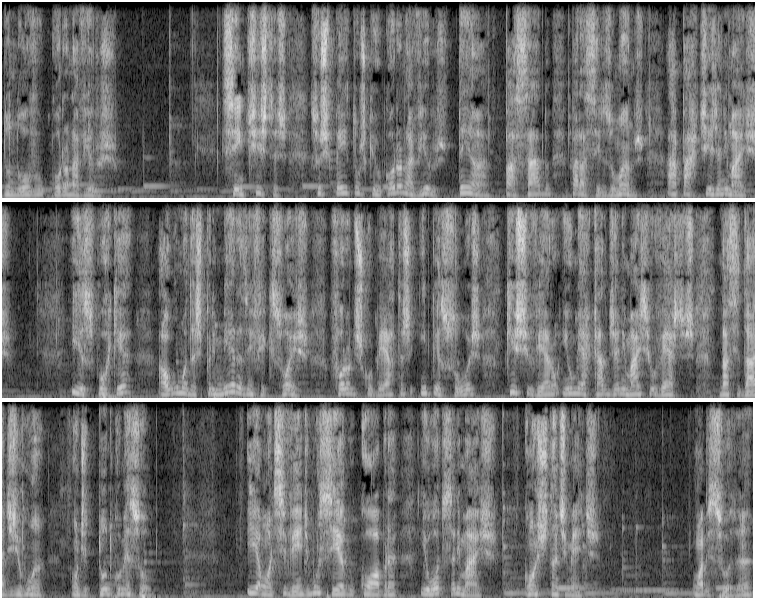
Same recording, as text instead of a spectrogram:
do novo coronavírus. Cientistas suspeitam que o coronavírus tenha passado para seres humanos a partir de animais. Isso porque algumas das primeiras infecções foram descobertas em pessoas que estiveram em um mercado de animais silvestres na cidade de Wuhan, onde tudo começou. E é onde se vende morcego, cobra e outros animais constantemente. Um absurdo, né?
